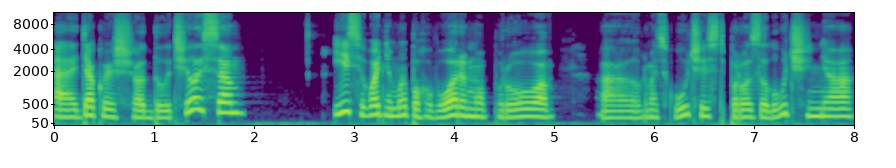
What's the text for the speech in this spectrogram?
Е, дякую, що долучилася. І сьогодні ми поговоримо про е, громадську участь, про залучення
